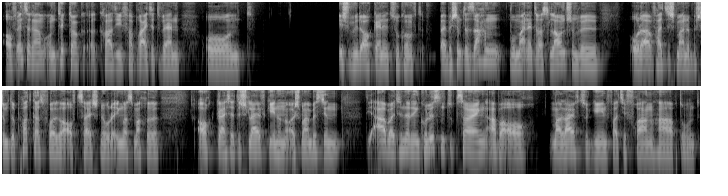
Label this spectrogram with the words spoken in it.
auf Instagram und TikTok äh, quasi verbreitet werden. Und ich würde auch gerne in Zukunft bei bestimmten Sachen, wo man etwas launchen will, oder falls ich mal eine bestimmte Podcast-Folge aufzeichne oder irgendwas mache, auch gleichzeitig live gehen und euch mal ein bisschen die Arbeit hinter den Kulissen zu zeigen, aber auch mal live zu gehen, falls ihr Fragen habt und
